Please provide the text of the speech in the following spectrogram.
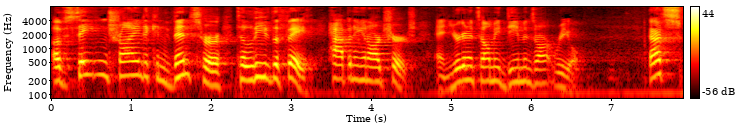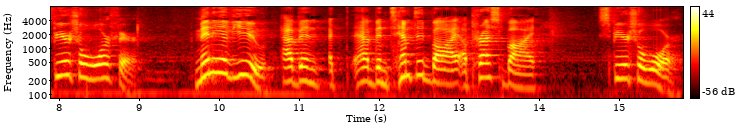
of Satan trying to convince her to leave the faith happening in our church. And you're going to tell me demons aren't real. That's spiritual warfare. Many of you have been have been tempted by, oppressed by spiritual war.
